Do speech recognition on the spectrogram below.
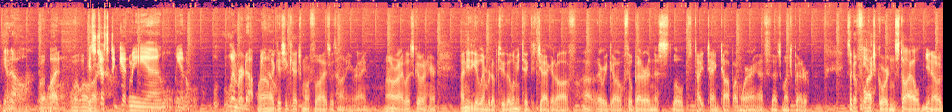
you know. Well, but well, all it's right. just to get me, uh, you know, limbered up. Well, you know? I guess you catch more flies with honey, right? All right, let's go in here. I need to get limbered up too, though. Let me take this jacket off. Uh, there we go. Feel better in this little tight tank top I'm wearing. That's that's much better. It's like a Flash Gordon style, you know,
